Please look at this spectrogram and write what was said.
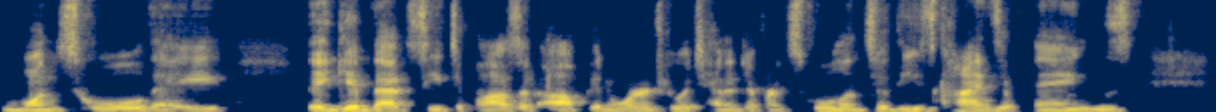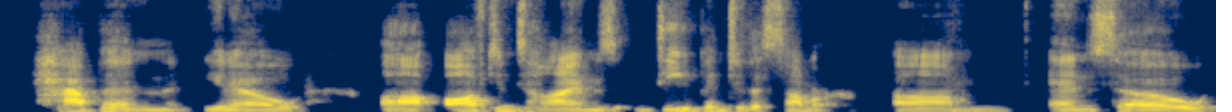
one school they they give that seat deposit up in order to attend a different school. And so these kinds of things happen you know uh, oftentimes deep into the summer. Um, and so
